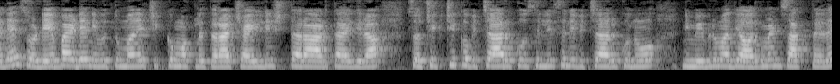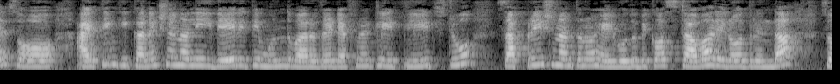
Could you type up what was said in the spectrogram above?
ಇದೆ. ಸೊ ಡೇ ಬೈ ಡೇ ನೀವು ತುಂಬಾನೇ ಚಿಕ್ಕ ಮಕ್ಳ ತರ ಚೈಲ್ಡಿಶ್ ತರ ಆಡ್ತಾ ಇದ್ದೀರಾ. ಸೊ ಚಿಕ್ಕ ಚಿಕ್ಕ ವಿಚಾರಕ್ಕೂ ಸಿಲಿ ಸಿಲಿ ವಿಚಾರಕ್ಕೂ ನಿಮ್ಮಿಬ್ರ ಮಧ್ಯೆ ಆರ್ಗ್ಯುಮೆಂಟ್ಸ್ ಆಗ್ತಾ ಇದೆ. ಸೊ ಐ ಥಿಂಕ್ ಈ ಕನೆಕ್ಷನ್ ಅಲ್ಲಿ ಇದೇ ರೀತಿ ಮುಂದುವರೆದ್ರೆ definitely it leads to separation ಅಂತಾನೂ ಹೇಳ್ಬೋದು. ಬಿಕಾಸ್ ಟವರ್ ಇರೋದ್ರಿಂದ ಸೊ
